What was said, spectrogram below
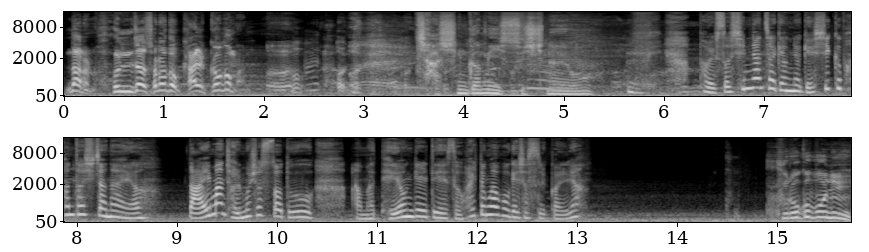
나는 혼자서라도 갈 거구만. 자신감이 있으시네요. 벌써 10년차 경력의 C급 헌터시잖아요. 나이만 젊으셨어도 아마 대형 길드에서 활동하고 계셨을걸요? 그러고 보니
